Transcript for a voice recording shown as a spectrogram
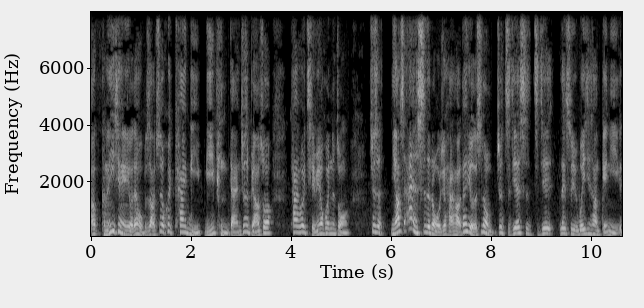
啊，可能异性也有，但我不知道，就是会开礼礼品单，就是比方说他会前面会那种，就是你要是暗示那种，我觉得还好，但有的是那种就直接是直接类似于微信上给你一个，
